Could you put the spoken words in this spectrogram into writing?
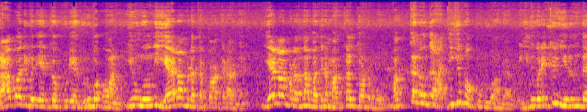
லாபாதிபதி இருக்கக்கூடிய குரு பகவான் இவங்க வந்து ஏழாம் இடத்தை பார்க்குறாங்க. ஏழாம் இடம் தான் பார்த்தீங்கன்னா மக்கள் தொடர்பு. மக்கள் வந்து அதிகமாக கூடுவாங்க. இது வரைக்கும் இருந்த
